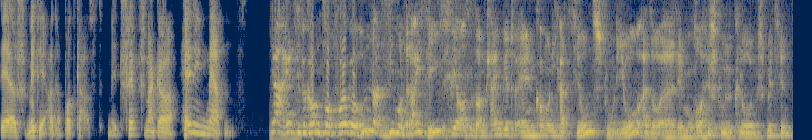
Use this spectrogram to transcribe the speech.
der Schmidt-Theater-Podcast mit Chefschnacker Henning Mertens. Ja, herzlich willkommen zur Folge 137 hier aus unserem kleinen virtuellen Kommunikationsstudio, also äh, dem im Schmidtchen.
